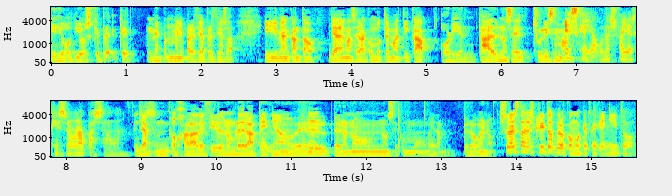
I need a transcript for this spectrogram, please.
y digo, Dios, que, que me, me parecía preciosa y me ha encantado. Y además era como temática oriental, no sé, chulísima. Es que hay algunas fallas que son una pasada. Ya, mm, ojalá decir el nombre de la peña o del... Hmm. Pero no, no sé cómo eran. Pero bueno. Suele estar escrito, pero como que pequeñito.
